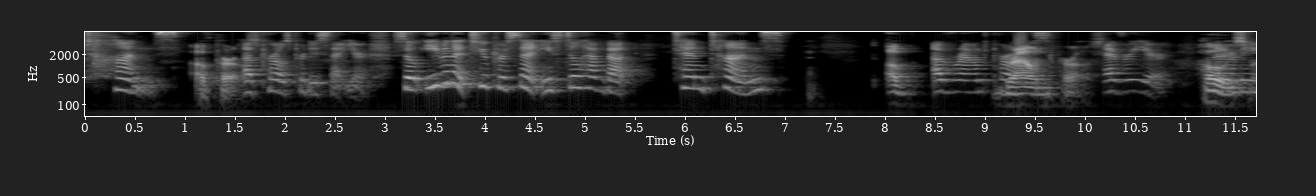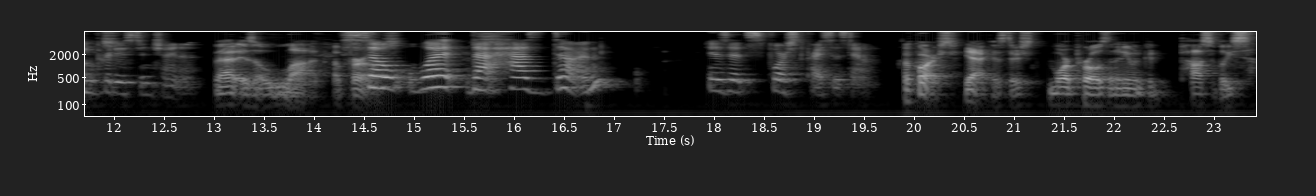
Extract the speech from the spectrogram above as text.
tons of pearls. of pearls produced that year. So even at 2%, you still have about 10 tons of of round pearls round pearls. every year Holy that are being produced in China. That is a lot of pearls. So what that has done is it's forced prices down. of course, yeah, because there's more pearls than anyone could possibly sell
